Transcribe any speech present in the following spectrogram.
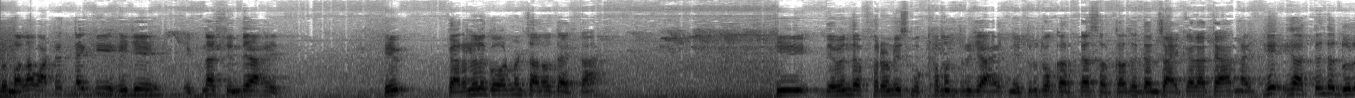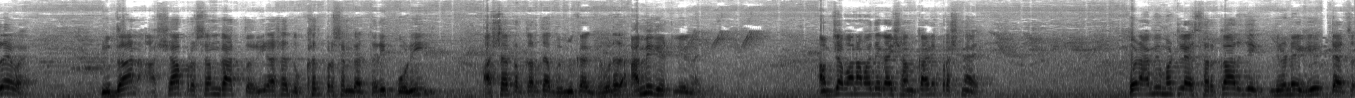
पण मला वाटत नाही की हे जे एकनाथ शिंदे आहेत हे पॅरल गव्हर्नमेंट चालवत आहेत का? की देवेंद्र फडणवीस मुख्यमंत्री जे आहेत नेतृत्व सरकारचं त्यांचं ऐकायला तयार नाही हे हे अत्यंत दुर्दैव आहे. निदान अशा प्रसंगात तरी अशा दुःखद प्रसंगात तरी कोणी अशा प्रकारच्या भूमिका घेऊन आम्ही घेतलेली नाही. आमच्या मनामध्ये काही शंका आणि प्रश्न आहेत. पण आम्ही म्हटलं आहे सरकार जे निर्णय घेईल त्याचं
